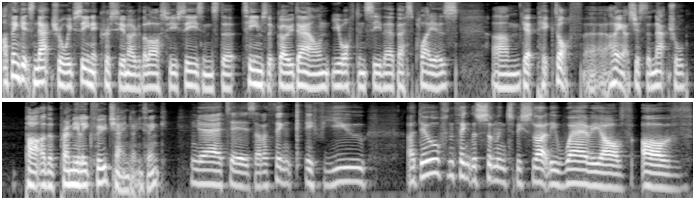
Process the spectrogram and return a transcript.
I think it's natural we've seen it Christian over the last few seasons that teams that go down you often see their best players um, get picked off. Uh, I think that's just a natural part of the Premier League food chain don't you think? Yeah it is. And I think if you I do often think there's something to be slightly wary of of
